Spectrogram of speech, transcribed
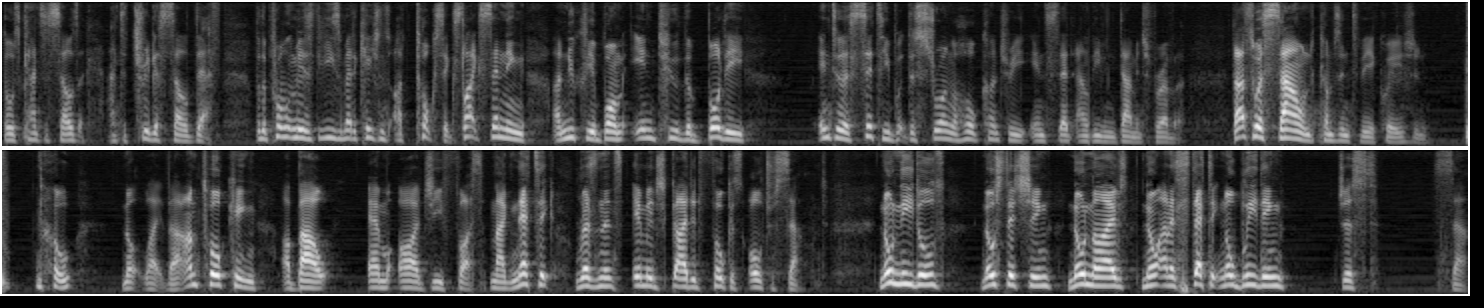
those cancer cells and to trigger cell death. But the problem is, these medications are toxic. It's like sending a nuclear bomb into the body, into a city, but destroying a whole country instead and leaving damage forever. That's where sound comes into the equation. no, not like that. I'm talking about MRG FUS, magnetic resonance image guided focus ultrasound. No needles, no stitching, no knives, no anesthetic, no bleeding, just sound.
